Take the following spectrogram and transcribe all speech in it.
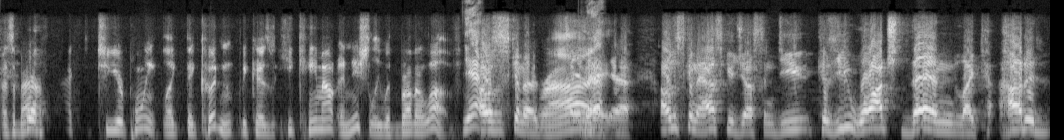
as a matter of fact to your point like they couldn't because he came out initially with brother love Yeah, I was just gonna say Right. that, yeah. I was just gonna ask you, Justin. Do you because you watched then? Like, how did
